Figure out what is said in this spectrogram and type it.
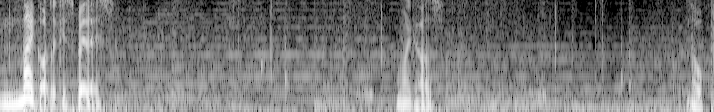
My god, okay, spade this. Oh my god. Nope.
